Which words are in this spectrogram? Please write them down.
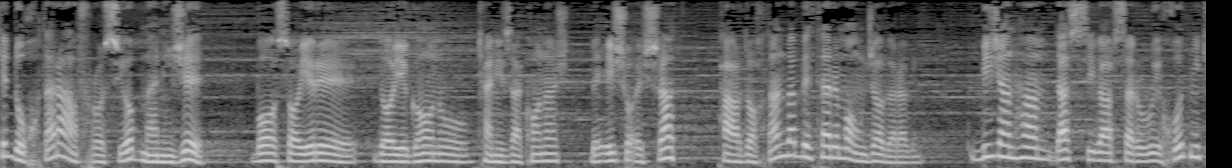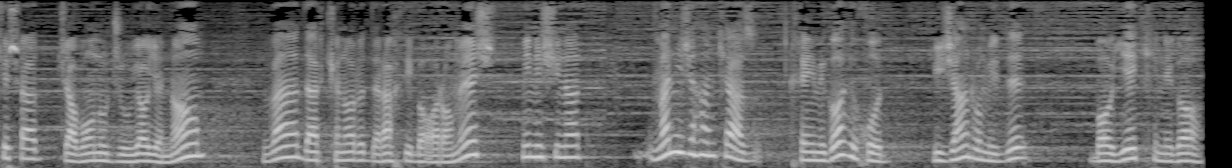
که دختر افراسیاب منیژه با سایر دایگان و کنیزکانش به عیش و اشرت پرداختن و بهتر ما اونجا برویم. بیژن هم دستی بر سر روی خود می‌کشد جوان و جویای نام و در کنار درختی به آرامش می نشیند منیژه هم که از خیمگاه خود بیژن رو میده با یک نگاه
